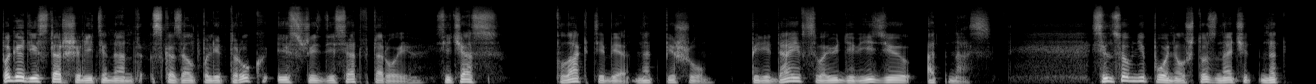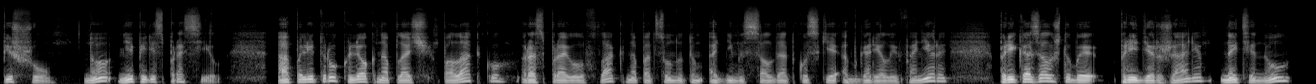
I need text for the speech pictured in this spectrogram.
Погоди, старший лейтенант, сказал политрук из 62-й. Сейчас флаг тебе надпишу. Передай в свою дивизию от нас. Сенцов не понял, что значит надпишу, но не переспросил. А политрук лег на плащ палатку, расправил флаг на подсунутом одним из солдат куске обгорелой фанеры, приказал, чтобы придержали, натянул,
